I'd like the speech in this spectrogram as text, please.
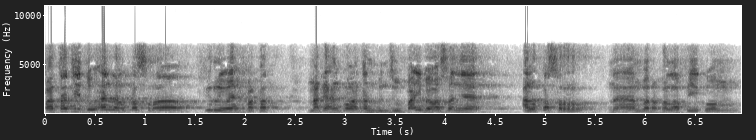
fatajidu anna al-qasra fi riwayah faqat maka engkau akan menjumpai bahwasanya al-qasr nah barakallahu fikum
